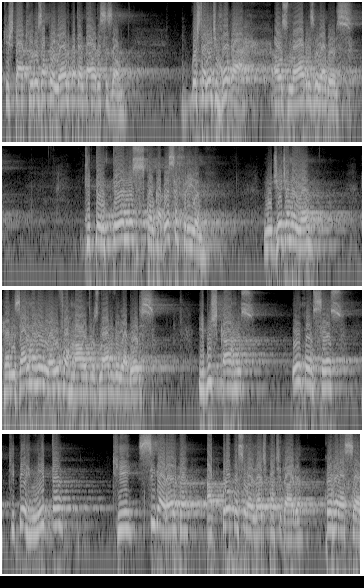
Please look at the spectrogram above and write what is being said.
que está aqui nos apoiando para tentar uma decisão. Gostaria de rogar aos nobres vereadores que tentemos com cabeça fria no dia de amanhã, realizar uma reunião informal entre os nove vereadores e buscarmos um consenso que permita que se garanta a proporcionalidade partidária com relação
